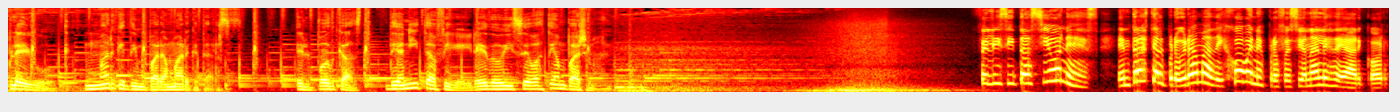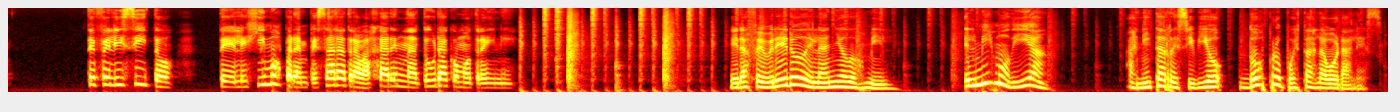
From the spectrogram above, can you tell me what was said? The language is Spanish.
Playbook, Marketing para Marketers. El podcast de Anita Figueiredo y Sebastián Pachman. ¡Felicitaciones! Entraste al programa de jóvenes profesionales de Arcor. Te felicito. Te elegimos para empezar a trabajar en Natura como trainee. Era febrero del año 2000. El mismo día, Anita recibió dos propuestas laborales.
